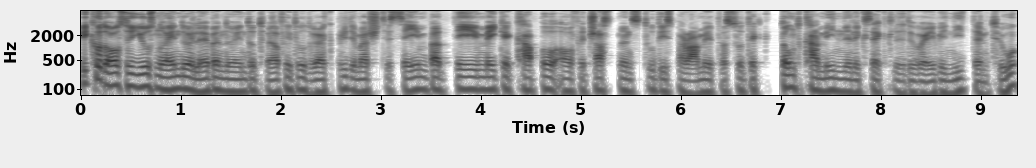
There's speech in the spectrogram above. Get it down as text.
We could also use Nuendo 11, Nuendo 12. It would work pretty much the same, but they make a couple of adjustments to these parameters so they don't come in in exactly the way we need them to.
